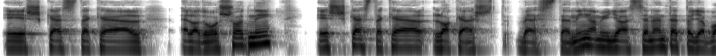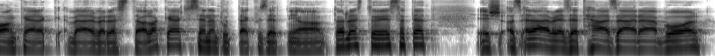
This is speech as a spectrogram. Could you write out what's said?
és kezdtek el eladósodni, és kezdtek el lakást veszteni, ami ugye azt jelentette, hogy a bank elverezte a lakást, hiszen nem tudták fizetni a törlesztő részletet, és az elverezett házárából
